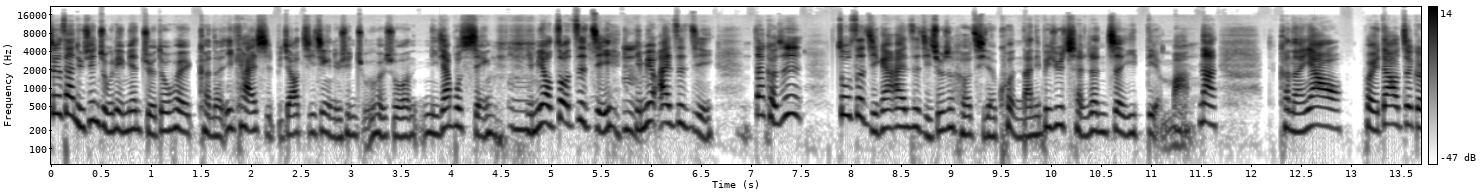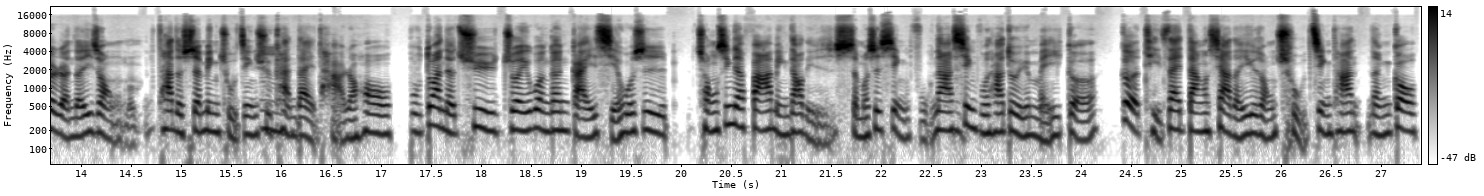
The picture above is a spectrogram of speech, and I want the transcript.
这个在女性主义里面绝对会可能一开始比较激进女性主义会说：“你这样不行，你没有做自己，你没有爱自己。”但可是做自己跟爱自己就是何其的困难，你必须承认这一点嘛。那可能要回到这个人的一种他的生命处境去看待他，嗯、然后不断的去追问跟改写，或是重新的发明到底什么是幸福。那幸福，它对于每一个个体在当下的一种处境，他能够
